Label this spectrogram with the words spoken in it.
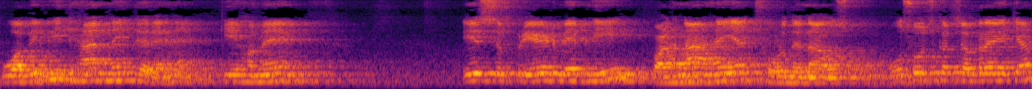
वो अभी भी ध्यान नहीं दे रहे हैं कि हमें इस पीरियड में भी पढ़ना है या छोड़ देना है उसको। वो सोच कर चल रहे हैं क्या?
